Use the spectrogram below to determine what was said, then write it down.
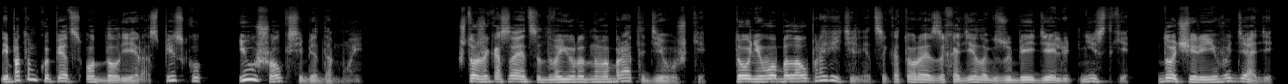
И потом купец отдал ей расписку и ушел к себе домой. Что же касается двоюродного брата девушки, то у него была управительница, которая заходила к Зубейде Лютнистке, дочери его дяди,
